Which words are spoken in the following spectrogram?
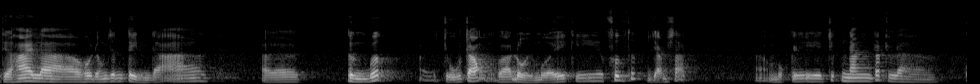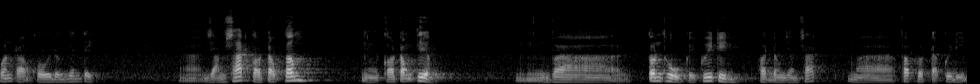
cái thứ hai là hội đồng dân tỉnh đã ờ, từng bước chú trọng và đổi mới cái phương thức giám sát ờ, một cái chức năng rất là quan trọng của hội đồng dân tỉnh. Ờ, giám sát có trọng tâm có trọng điểm, và tuân thủ cái quy trình hoạt động giám sát mà pháp luật đã quy định.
